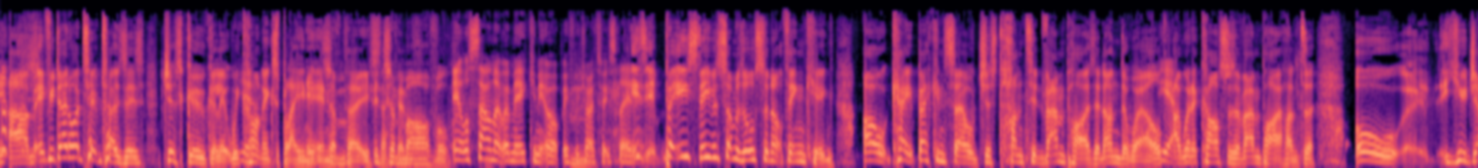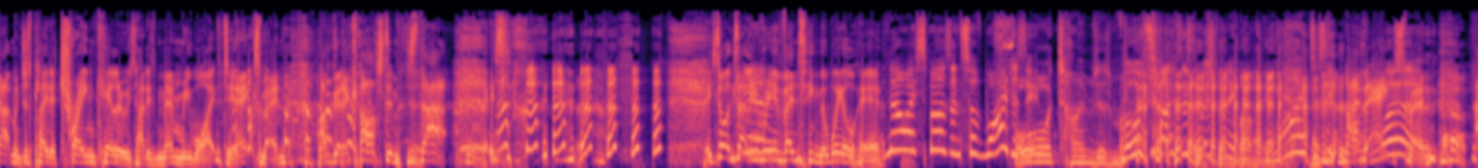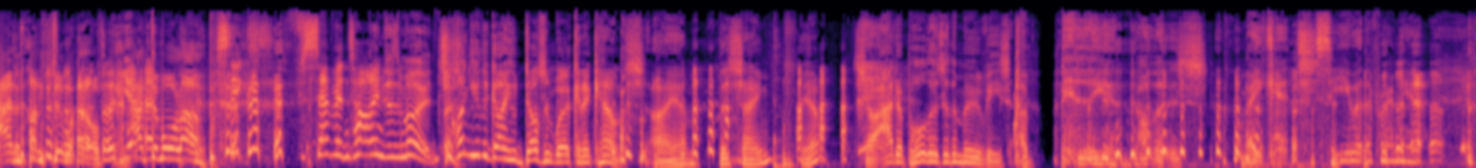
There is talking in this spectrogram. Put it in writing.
um, if you don't know what tiptoes is, just Google it. We Yeah. can't explain it It's in a, 30 it's seconds. a marvel. It will sound like we're making it up if we try to explain Is it. it, but is Stephen Sommers also not thinking, oh, Kate Beckinsale just hunted vampires in Underworld. Yeah. I'm going to cast her as a vampire hunter. Oh, uh, Hugh Jackman just played a train killer who's had his memory wiped in X Men. I'm going to cast him as that. It's, he's not exactly Yeah. reinventing the wheel here. No, I suppose. And so why does Four it? times as much. Four times as as much money. Why does it not And X Men and Underworld. Yeah. Add them all up. Six, seven times as much. Aren't you the guy who doesn't work in accounts? I am the same. Yeah. So add up all those other movies. A billion dollars. Make it. See you at the premiere.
